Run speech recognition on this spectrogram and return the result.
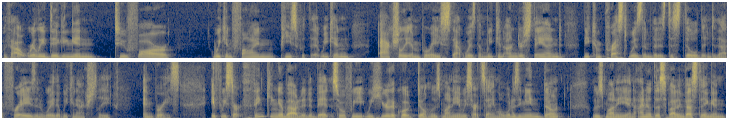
without really digging in too far, we can find peace with it. We can actually embrace that wisdom. We can understand the compressed wisdom that is distilled into that phrase in a way that we can actually embrace. If we start thinking about it a bit, so if we, we hear the quote, don't lose money, and we start saying, well, what does he mean, don't lose money? And I know this about investing, and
